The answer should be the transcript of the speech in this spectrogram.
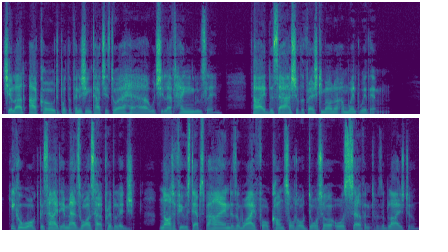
She allowed Ako to put the finishing touches to her hair, which she left hanging loosely, tied the sash of the fresh kimono, and went with him. Kiku walked beside him, as was her privilege, not a few steps behind as a wife or consort or daughter or servant was obliged to.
